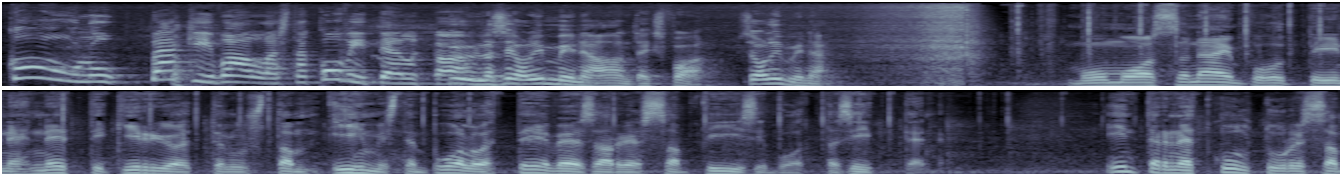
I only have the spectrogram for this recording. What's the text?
kouluväkivallasta, kovitelkaa. Kyllä, se oli minä, anteeksi vaan. Se oli minä. Muun muassa näin puhuttiin nettikirjoittelusta Ihmisten puolue TV-sarjassa viisi vuotta sitten. Internetkulttuurissa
